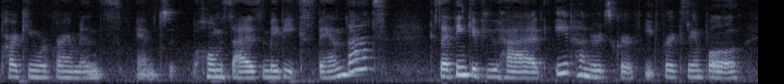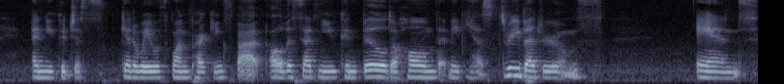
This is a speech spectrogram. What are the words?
parking requirements and home size and maybe expand that because I think if you had 800 square feet, for example, and you could just get away with one parking spot, all of a sudden you can build a home that maybe has three bedrooms and,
